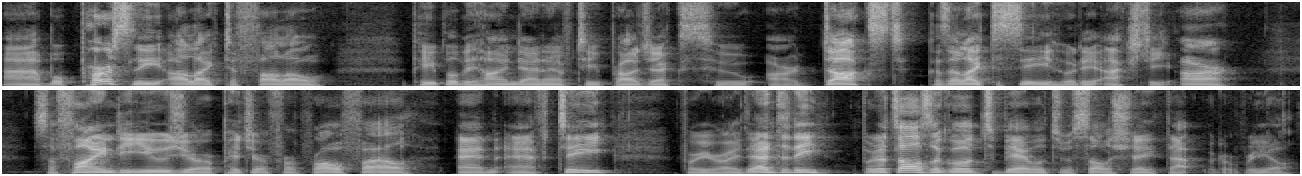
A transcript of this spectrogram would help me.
Uh, but personally, I like to follow people behind NFT projects who are doxed because I like to see who they actually are. So fine to use your picture for profile NFT for your identity, but it's also good to be able to associate that with a real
